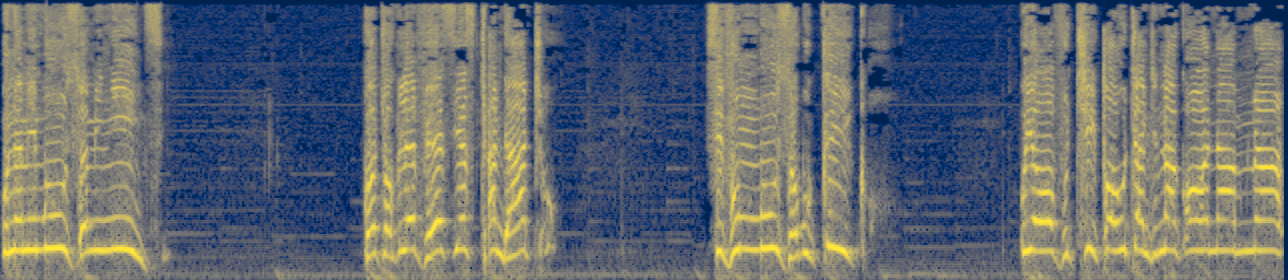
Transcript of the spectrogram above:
Unemibuzo emininzi. Kodwa kule vesi yesithandathu siva umbuzo buciko uyehova uthixo uthi andinakona mna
